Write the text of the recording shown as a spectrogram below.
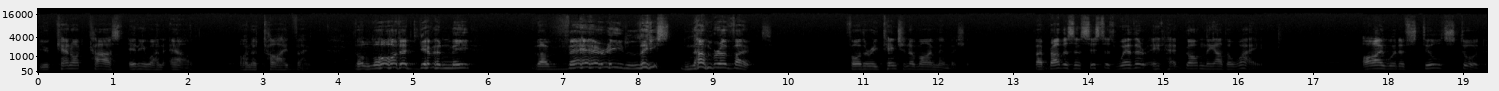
You cannot cast anyone out on a tied vote. The Lord had given me the very least number of votes for the retention of my membership. But, brothers and sisters, whether it had gone the other way, I would have still stood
